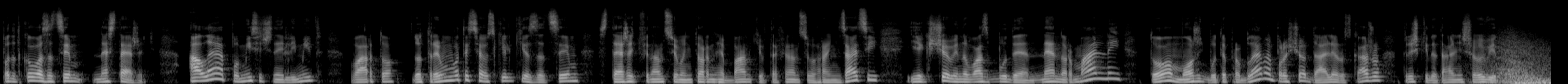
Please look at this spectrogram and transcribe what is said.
податкова за цим не стежить. Але помісячний ліміт варто дотримуватися, оскільки за цим стежать фінансові моніторинги банків та фінансових організацій. І якщо він у вас буде ненормальний, то можуть бути проблеми, про що далі розкажу трішки детальніше у відео.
